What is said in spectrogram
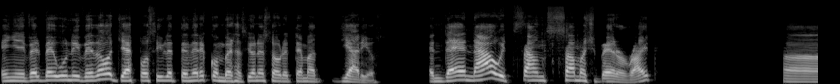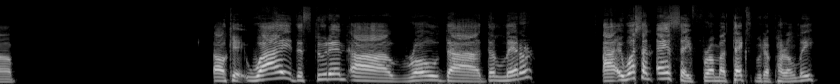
En el nivel B1 y B2 ya es posible tener conversaciones sobre temas diarios. And then now it sounds so much better, right? Uh, okay, why the student uh, wrote uh, the letter? Uh, it was an essay from a textbook, apparently,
